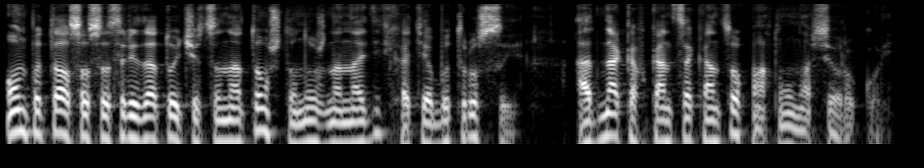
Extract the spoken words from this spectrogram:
Он пытался сосредоточиться на том, что нужно надеть хотя бы трусы, однако в конце концов махнул на все рукой.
